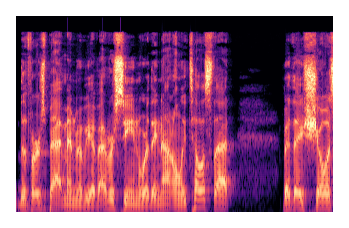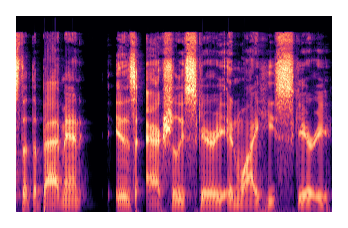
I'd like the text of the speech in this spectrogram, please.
the first Batman movie I've ever seen where they not only tell us that, but they show us that the Batman is actually scary and why he's scary.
